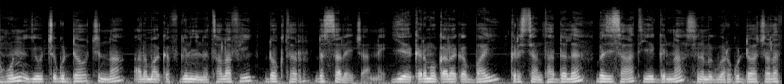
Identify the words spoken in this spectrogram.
አሁን የውጭ ጉዳዮችና ዓለም አቀፍ ግንኙነት ኃላፊ ዶክተር ደሳለኝ ጫኔ፣ የቀድሞው ቃል አቀባይ ክርስቲያን ታደለ በዚህ ሰዓት የህግና ስነ ምግባር ጉዳዮች ኃላፊ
